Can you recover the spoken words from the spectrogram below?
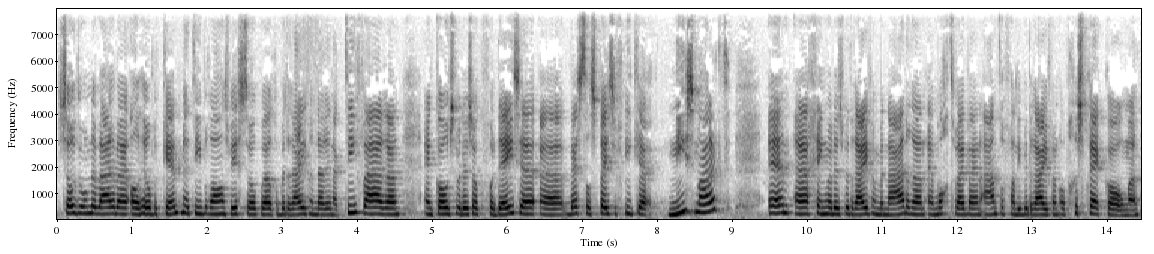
zodoende waren wij al heel bekend met die branche, wisten we ook welke bedrijven daarin actief waren. En kozen we dus ook voor deze uh, best wel specifieke niche-markt. En gingen we dus bedrijven benaderen en mochten wij bij een aantal van die bedrijven op gesprek komen.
